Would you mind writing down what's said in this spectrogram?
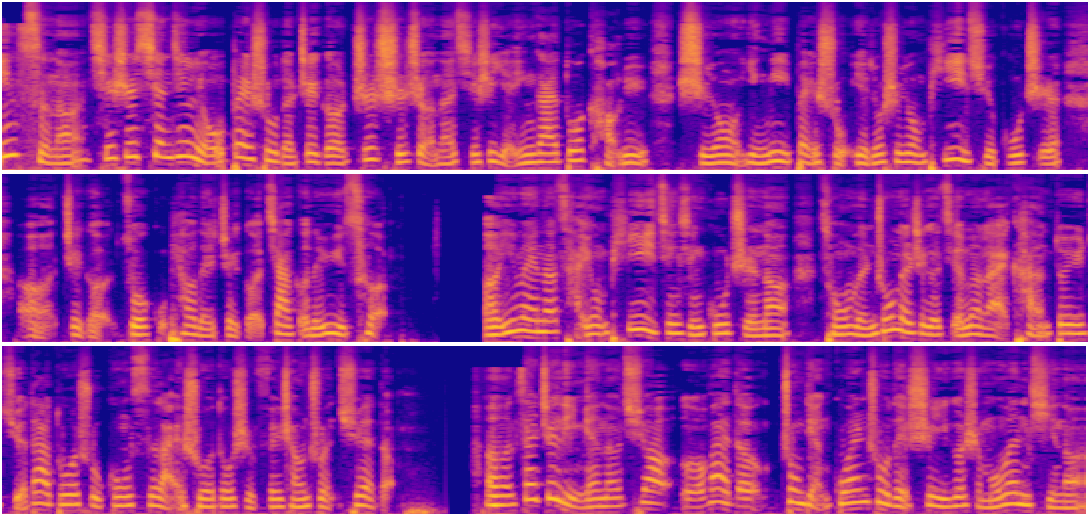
因此呢，其实现金流倍数的这个支持者呢，其实也应该多考虑使用盈利倍数，也就是用 PE 去估值，呃，这个做股票的这个价格的预测。呃，因为呢，采用 PE 进行估值呢，从文中的这个结论来看，对于绝大多数公司来说都是非常准确的。呃，在这里面呢，需要额外的重点关注的是一个什么问题呢？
